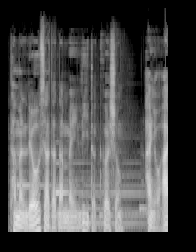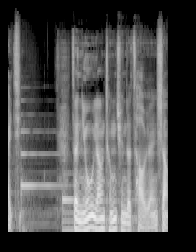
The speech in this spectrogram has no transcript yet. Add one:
他们留下的那美丽的歌声，还有爱情。在牛羊成群的草原上，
